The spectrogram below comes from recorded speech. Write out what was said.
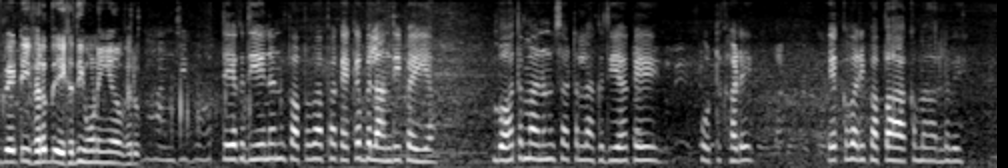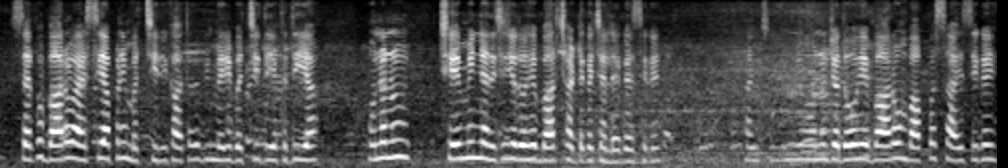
ਬੇਟੀ ਫਿਰ ਦੇਖਦੀ ਹੋਣੀ ਆ ਫਿਰ। ਹਾਂਜੀ ਬਹੁਤ ਦੇਖਦੀ ਆ। ਇਹਨਾਂ ਨੂੰ ਪਾਪਾ ਪਾਪਾ ਕਹਿ ਕੇ ਬੁਲਾਉਂਦੀ ਪਈ ਆ। ਬਹੁਤ ਮਨ ਨੂੰ ਸੱਟ ਲੱਗਦੀ ਆ ਕਿ ਉੱਠ ਖੜੇ। ਇੱਕ ਵਾਰੀ ਪਾਪਾ ਹਾਕ ਮਾਰ ਲਵੇ। ਸਿਰਫ ਬਾਹਰੋਂ ਆਏ ਸੀ ਆਪਣੀ ਬੱਚੀ ਦੀ ਖਾਤਰ ਵੀ ਮੇਰੀ ਬੱਚੀ ਦੇਖਦੀ ਆ। ਉਹਨਾਂ ਨੂੰ 6 ਮਹੀਨਿਆਂ ਦੀ ਸੀ ਜਦੋਂ ਇਹ ਬਾਹਰ ਛੱਡ ਕੇ ਚਲੇ ਗਏ ਸੀਗੇ। ਹਾਂਜੀ ਹੁਣ ਜਦੋਂ ਇਹ ਬਾਹਰੋਂ ਵਾਪਸ ਆਏ ਸੀਗੇ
